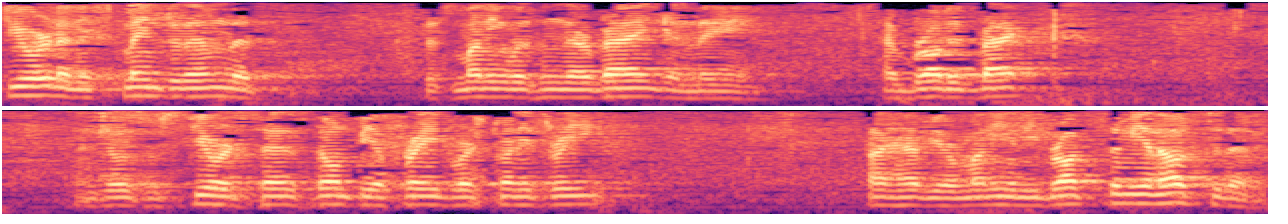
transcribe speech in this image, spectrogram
steward and explained to them that this money was in their bag and they have brought it back. And Joseph's steward says, Don't be afraid, verse 23. I have your money. And he brought Simeon out to them.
